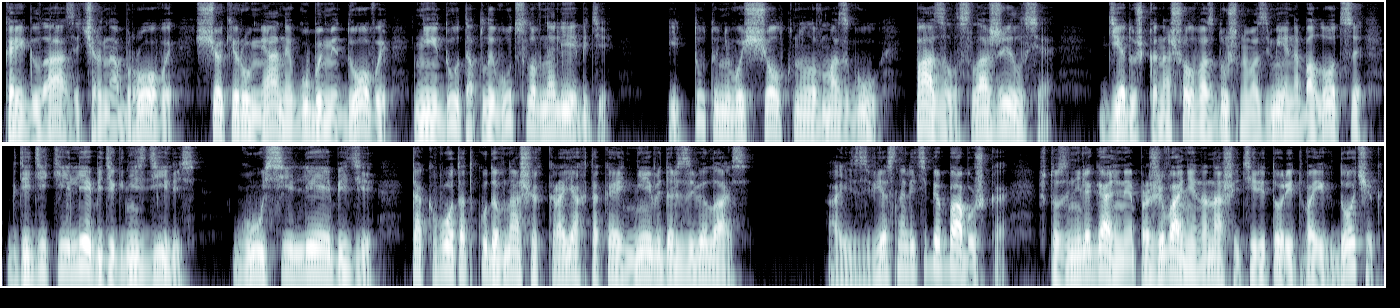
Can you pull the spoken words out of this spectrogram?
Кореглазы, чернобровы, щеки румяны, губы медовы, не идут, а плывут, словно лебеди. И тут у него щелкнуло в мозгу, пазл сложился — Дедушка нашел воздушного змея на болотце, где дикие лебеди гнездились. Гуси-лебеди. Так вот откуда в наших краях такая невидаль завелась. А известно ли тебе, бабушка, что за нелегальное проживание на нашей территории твоих дочек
